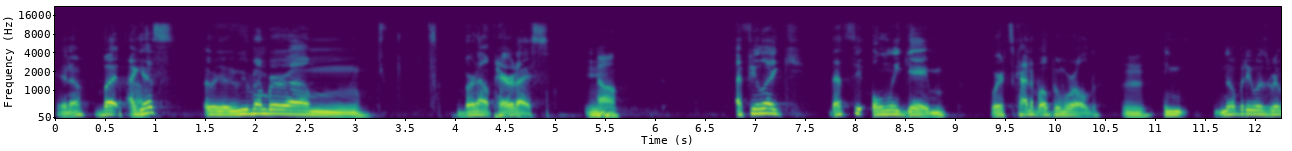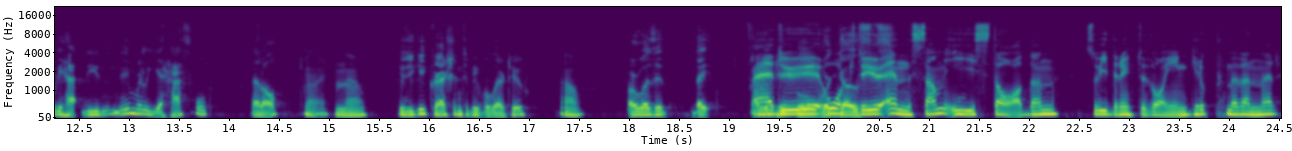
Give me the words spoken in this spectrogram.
You know. But I guess you remember um, Burnout Paradise. Ja. I feel like that's the only game where it's kind of open world. And nobody was really ha- you didn't really get hassled at all. No. because you could crash into people there too. Ja. Or was it that Nej, du people were åkte ju ghosts? ensam i staden såvida du inte var i en grupp med vänner.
